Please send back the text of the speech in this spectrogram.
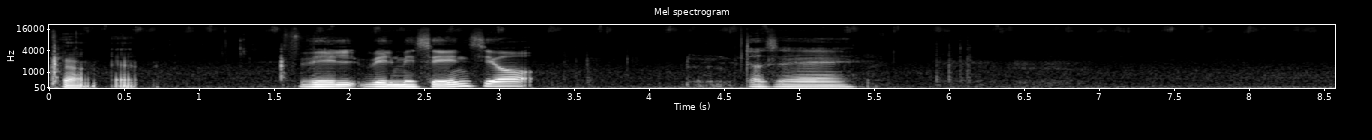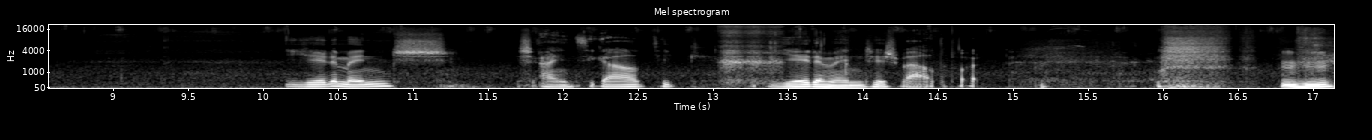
klar, ja. Weil, weil wir sehen es ja, dass äh, jeder Mensch ist einzigartig. jeder Mensch ist wertvoll. Mhm.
